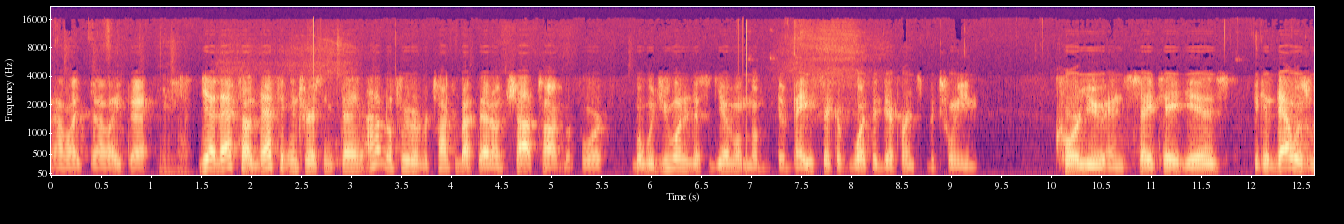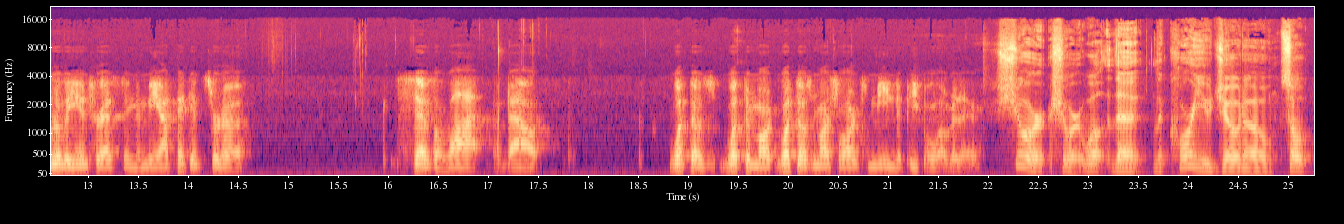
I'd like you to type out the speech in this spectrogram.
I like that. I like that. Mm-hmm. Yeah, that's a that's an interesting thing. I don't know if we've ever talked about that on Chop Talk before, but would you want to just give them a, the basic of what the difference between Koryu and Seitei is? Because that was really interesting to me. I think it sort of says a lot about what those what the mar- what those martial arts mean to people over there. Sure, sure. Well, the the Koryu Jodo. So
